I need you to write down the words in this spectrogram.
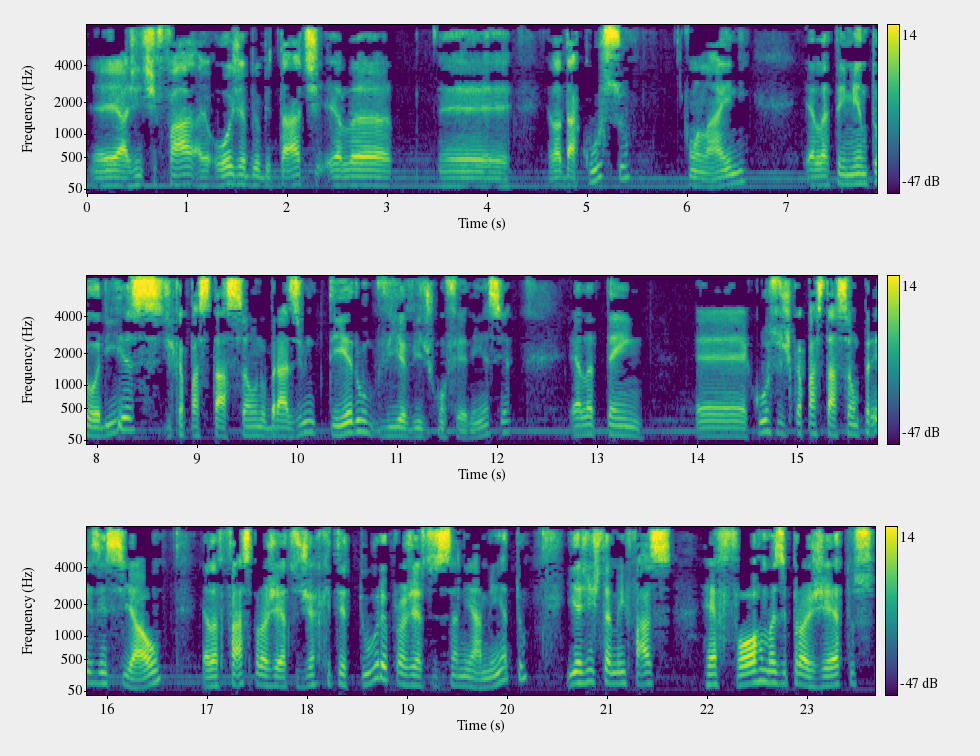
é, a gente faz hoje a Biobitat ela é, ela dá curso online ela tem mentorias de capacitação no Brasil inteiro via videoconferência. Ela tem é, cursos de capacitação presencial. Ela faz projetos de arquitetura, projetos de saneamento e a gente também faz reformas e projetos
